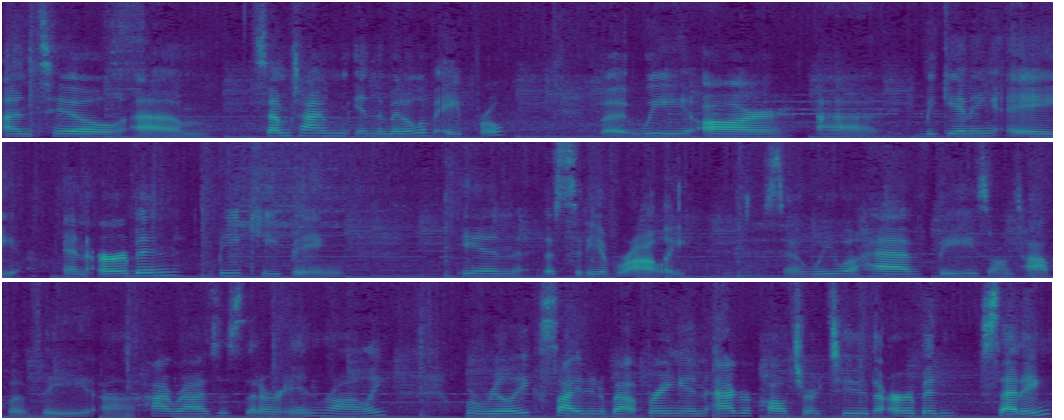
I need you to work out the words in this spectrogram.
until um, sometime in the middle of April. But we are uh, beginning a an urban beekeeping in the city of Raleigh. So we will have bees on top of the uh, high rises that are in Raleigh. We're really excited about bringing agriculture to the urban setting,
